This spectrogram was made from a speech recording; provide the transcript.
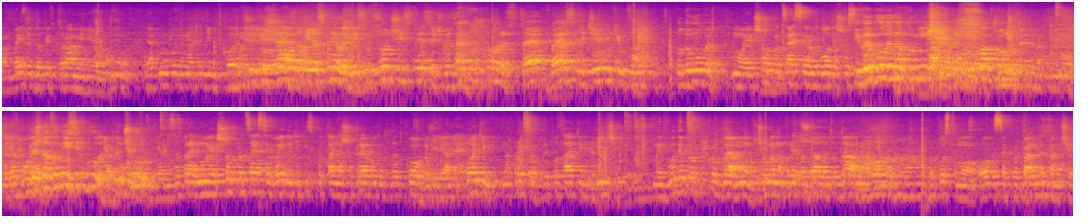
там вийде до півтора мільйона. Ну, як ми будемо тоді відходити? Тільки що вам пояснили, 806 тисяч везе кошторис. Це без лічильників по. Ну, якщо в процесі роботи щось... І ви були на комісії, ви ж Ну, то я Ви ж на комісії були, Я ви буду, чули? я не заперечую. Ну, якщо в процесі вийдуть якісь питання, що треба буде додатково виділяти, потім, наприклад, депутатів інших не буде проблем. Ну, якщо ми, наприклад, дали туди, а ми, допустимо, Олеся Кропенка там чи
